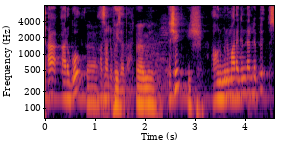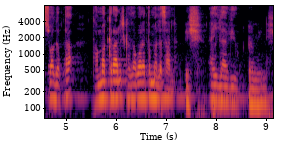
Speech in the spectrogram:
ጣ አድርጎ አሳልፎ ይሰጣል። እሺ አሁን ምን ማድረግ እንዳለብህ እሷ ገብታ ታማክራለች። ከዛ በኋላ ትመለሳለህ። እሺ፣ I love you አሜን። እሺ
